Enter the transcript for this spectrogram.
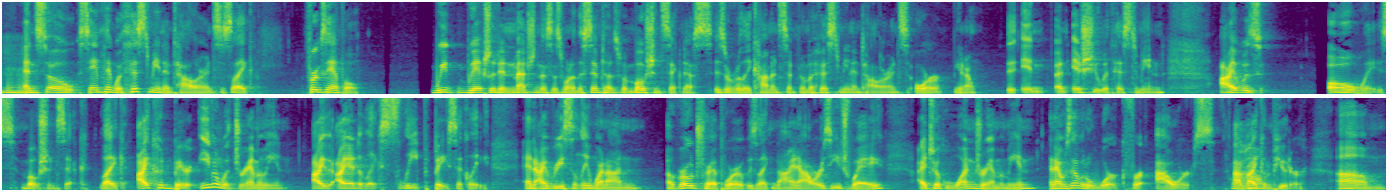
Mm-hmm. And so, same thing with histamine intolerance is like, for example, we, we actually didn't mention this as one of the symptoms, but motion sickness is a really common symptom of histamine intolerance or, you know, in an issue with histamine. I was always motion sick. Like I could bear even with Dramamine. I, I had to like sleep basically. And I recently went on a road trip where it was like nine hours each way. I took one Dramamine and I was able to work for hours on my computer. Um,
